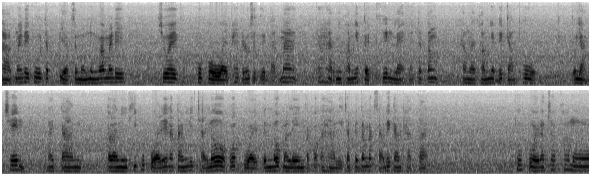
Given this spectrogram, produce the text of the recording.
หากไม่ได้พูดจะเปรียบเสมือนหนึ่งว่าไม่ได้ช่วยผู้ป่วย แพทย์จะรู้สึกอึดอัดมาก ถ้าหากมีความเงียบเกิดขึ้นและจะต้องทำลายความเงียบด้วยการพูด ตัวอย่างเช่น ในการ กรณีที่ผู้ป่วยได้รับการวินิจฉัยโรคว่าป่วยเป็นโรคมะเร็งกระเพาะอาหารหรือจำเป็นต้องรักษาด้วยการผ่าตัด ผู้ป่วยรับทราบข้อมู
